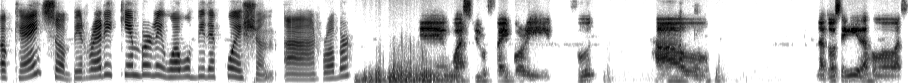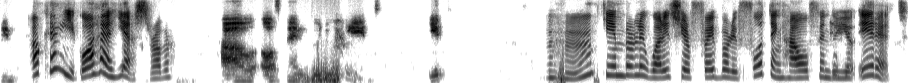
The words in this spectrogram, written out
Okay, so be ready, Kimberly. What would be the question, uh, Robert? Eh, what's your favorite food? How... Las dos seguidas o así. Okay, go ahead. Yes, Robert. How often do you eat? Eat? Mhm. Kimberly, what is your favorite food and how often do you eat it?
